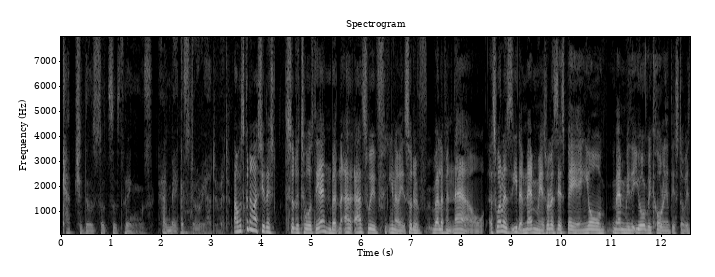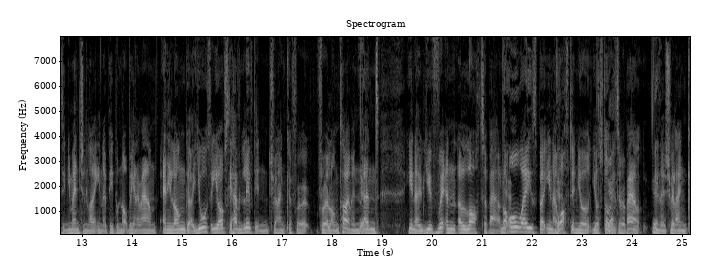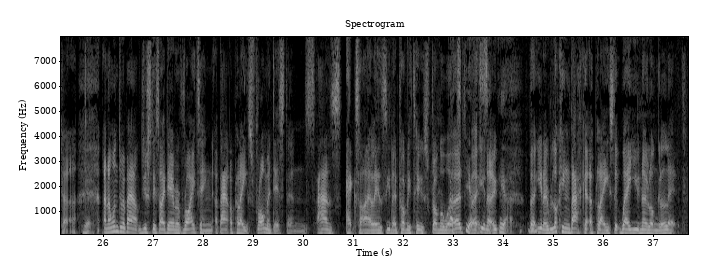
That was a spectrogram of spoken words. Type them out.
capture those sorts of things and make a story out of it. I was going to ask you this sort of towards the end, but as we've, you know, it's sort of relevant now, as well as, you know, memory, as well as this being your memory that you're recalling of these stories, and you mentioned like, you know, people not being around any longer. You also, you obviously haven't lived in Sri Lanka for, for a long time and, yeah. and, you know, you've written a lot about, not yeah. always, but, you know, yeah. often your, your stories are about, you know, Sri Lanka. And I wonder about just this idea of writing about a place from a distance as exile is, you know, probably too strong a word, yeah, but you know, yeah. But you know, looking back at a place that where you no longer live.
